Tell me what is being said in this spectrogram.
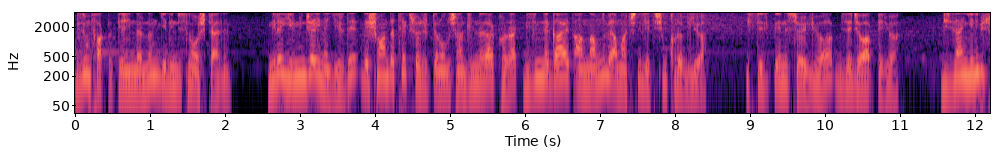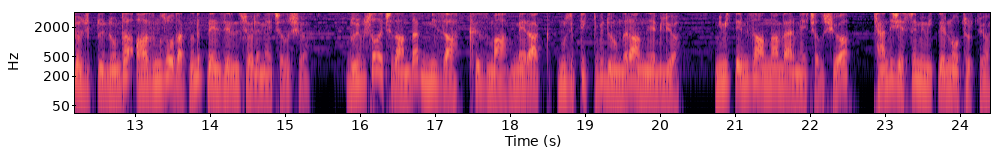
Bizim ufaklık yayınlarının yedincisine hoş geldin. Mira 20. ayına girdi ve şu anda tek sözcükten oluşan cümleler kurarak bizimle gayet anlamlı ve amaçlı iletişim kurabiliyor. İstediklerini söylüyor, bize cevap veriyor. Bizden yeni bir sözcük duyduğunda ağzımıza odaklanıp benzerini söylemeye çalışıyor. Duygusal açıdan da mizah, kızma, merak, muziplik gibi durumları anlayabiliyor. Mimiklerimize anlam vermeye çalışıyor, kendi jest ve mimiklerini oturtuyor.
